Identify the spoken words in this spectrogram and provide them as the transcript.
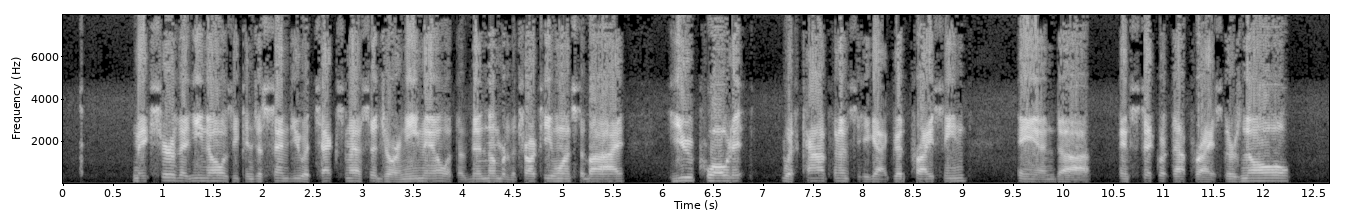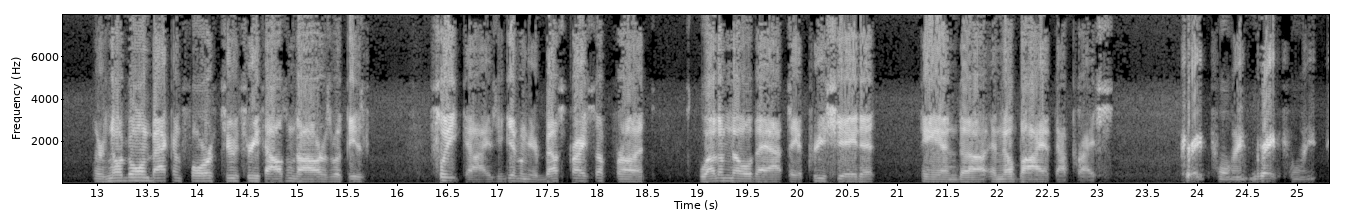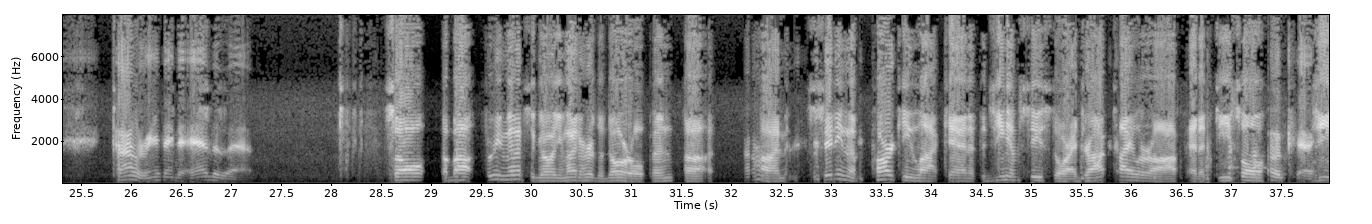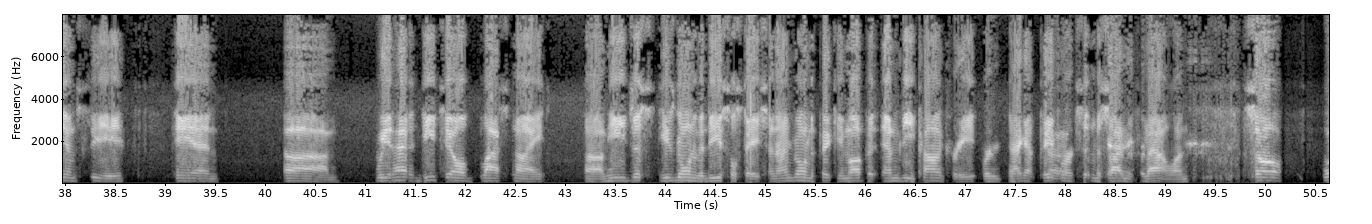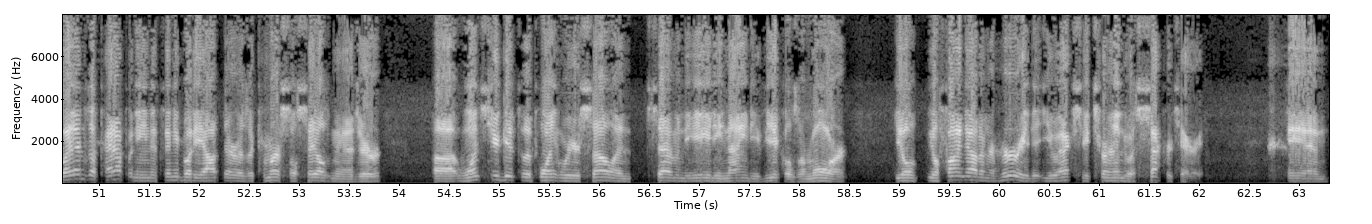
make sure that he knows he can just send you a text message or an email with the VIN number of the truck he wants to buy. You quote it with confidence that you got good pricing, and uh, and stick with that price. There's no there's no going back and forth two three thousand dollars with these fleet guys. You give them your best price up front, let them know that they appreciate it, and uh, and they'll buy at that price. Great point. Great point. Tyler, anything to add to that? So about three minutes ago, you might have heard the door open. Uh, Oh, I'm sitting in the parking lot, Ken, at the GMC store. I dropped Tyler off at a diesel okay. GMC, and um, we had had it detailed last night. Um, he just he's going to the diesel station. I'm going to pick him up at MD Concrete. Where I got paperwork sitting beside me for that one. So what ends up happening, if anybody out there is a commercial sales manager, uh, once you get to the point where you're selling 70, 80, 90 vehicles or more, you'll you'll find out in a hurry that you actually turn into a secretary. And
